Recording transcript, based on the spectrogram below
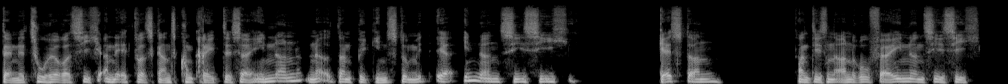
deine Zuhörer sich an etwas ganz Konkretes erinnern, na, dann beginnst du mit Erinnern Sie sich gestern an diesen Anruf, erinnern Sie sich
